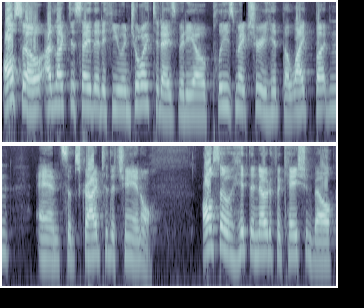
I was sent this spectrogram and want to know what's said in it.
Also, I'd like to say that if you enjoyed today's video, please make sure you hit the like button and subscribe to the channel. Also, hit the notification bell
